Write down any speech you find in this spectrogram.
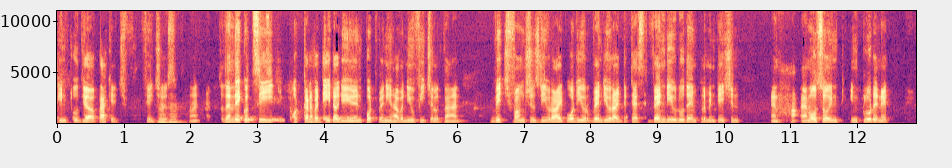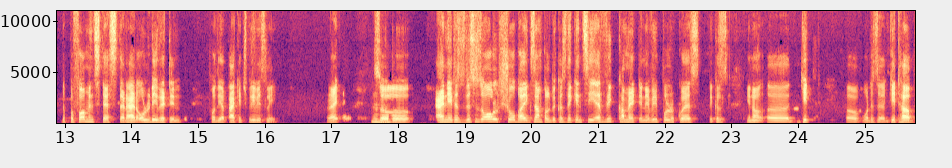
into their package features, mm-hmm. right? So then they could see what kind of a data do you input when you have a new feature like that, which functions do you write, what do you when do you write the test, when do you do the implementation, and and also in, include in it the performance tests that I had already written for their package previously, right? Mm-hmm. So and it is this is all show by example because they can see every commit and every pull request because you know uh, Git uh, what is it GitHub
